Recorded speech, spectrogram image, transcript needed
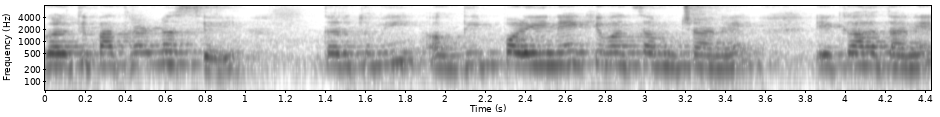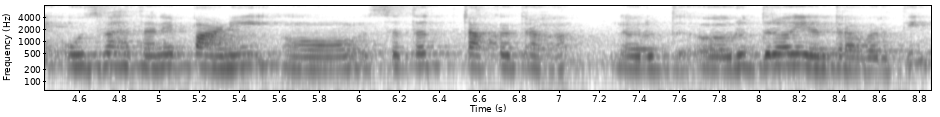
गळती पात्र नसेल तर तुम्ही अगदी पळीने किंवा चमच्याने एका हाताने उजव्या हाताने पाणी सतत टाकत राहा रुद्र रुद्रयंत्रावरती. रुद्र यंत्रावरती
